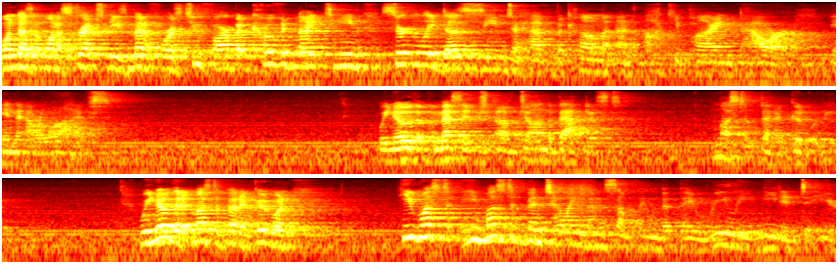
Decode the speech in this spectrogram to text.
One doesn't want to stretch these metaphors too far, but COVID 19 certainly does seem to have become an occupying power in our lives. We know that the message of John the Baptist must have been a good one. We know that it must have been a good one. He must, he must have been telling them something that they really needed to hear,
